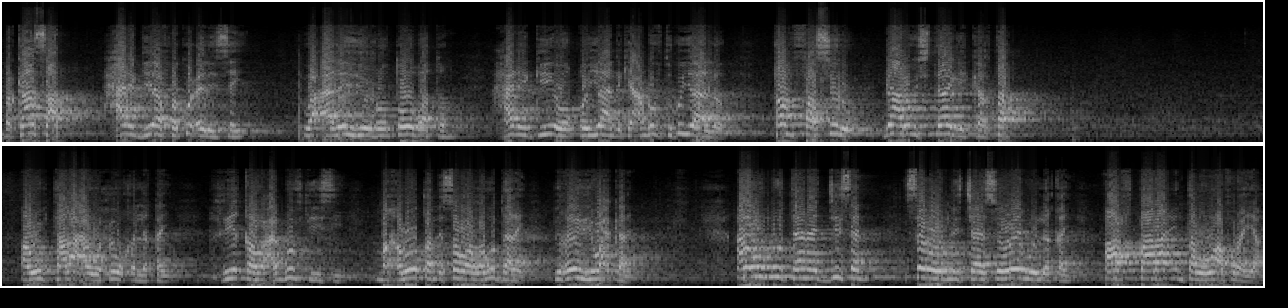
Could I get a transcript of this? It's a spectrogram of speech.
markaasaad xariggii afka ku celisay wa calayhi rutuubatun xariggii oo qoyaankii candhuufta ku yaallo tanfasilu gaar u istaagi karta. Aw ibtalaca wuxuu liqay riiqahu candhuuftiisii makhluuqan isagoo lagu daray bikayrihi wax kale. Aw mutanajisan isagoo nijaasoobay buu liqay. Aftara intaba wuu afurayaa.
